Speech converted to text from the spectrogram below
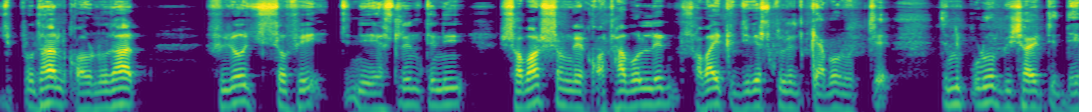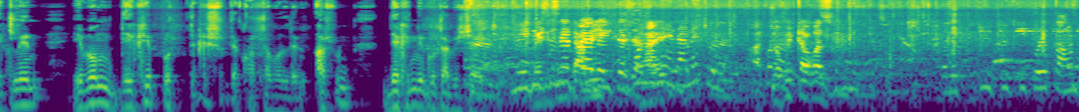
যে প্রধান কর্ণধার ফিরোজ শফি তিনি এসলেন, তিনি সবার সঙ্গে কথা বললেন, সবাইকে জিজ্ঞেস করলেন কেমন হচ্ছে। তিনি পুরো বিষয়টি দেখলেন এবং দেখে প্রত্যেকের সাথে কথা বললেন। আসুন দেখেনি গোটা বিষয়টি প্যাড এইটা যাবে আর চোখেরটাও কাজ তাহলে কি কি কি করে কাউন্ট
